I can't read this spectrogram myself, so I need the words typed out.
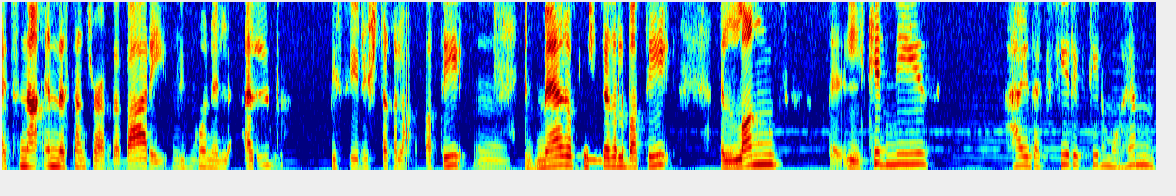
it's not in the center of the body بيكون القلب بيصير يشتغل بطيء الدماغ بتشتغل بطيء ال lungs ال kidneys هيدا كثير كثير مهم.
